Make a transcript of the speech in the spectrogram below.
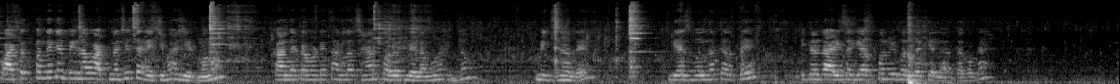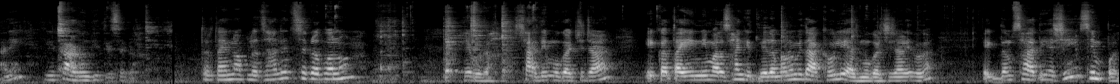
वाटत पण नाही काही बिना वाटण्याची चण्याची भाजी आहेत म्हणून. कांदा टमाटे चांगला छान परतलेला म्हणून एकदम मिक्स झालंय. गॅस बंद करते. इकडे डाळीचा गॅस पण मी बंद केला आता बघा. आणि हे काढून घेते सगळं. तर ताईनं आपलं झालेच सगळं बनवून. हे बघा साधी मुगाची डाळ. एका ताईंनी मला सांगितलेलं म्हणून मी दाखवली आज मुगाची डाळ हे बघा. एकदम साधी अशी सिंपल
